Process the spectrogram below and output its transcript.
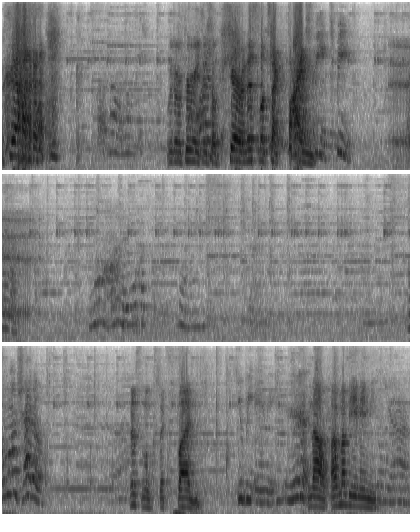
We're doing free races, so sure, this looks like fun. Speed, speed. Come on, Shadow. This looks like fun. You be Amy. No, I'm not being Amy. yeah.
